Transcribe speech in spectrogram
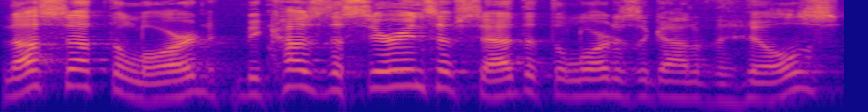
Thus saith the Lord, because the Syrians have said that the Lord is the God of the hills,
